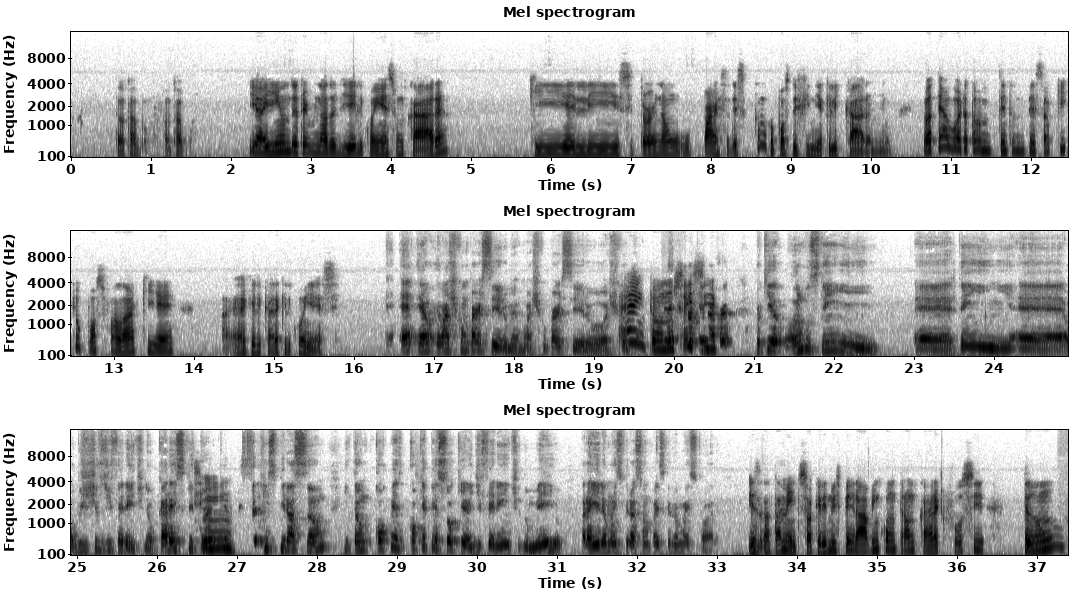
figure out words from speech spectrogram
Então tá bom, então tá bom. E aí, em um determinado dia, ele conhece um cara que ele se torna um- o parça desse. Como que eu posso definir aquele cara, meu? Eu até agora eu tava tentando pensar o que que eu posso falar que é, é aquele cara que ele conhece. É, é- eu acho que é um parceiro mesmo. Acho que o parceiro. Acho que É, então, porque- não sei porque, se- na ver- Porque ambos têm. É, têm é, objetivos diferentes, né? O cara é escritor Sim. porque ele precisa de inspiração, então qualquer, qualquer pessoa que é diferente do meio, para ele é uma inspiração para escrever uma história. Exatamente, só que ele não esperava encontrar um cara que fosse tão.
